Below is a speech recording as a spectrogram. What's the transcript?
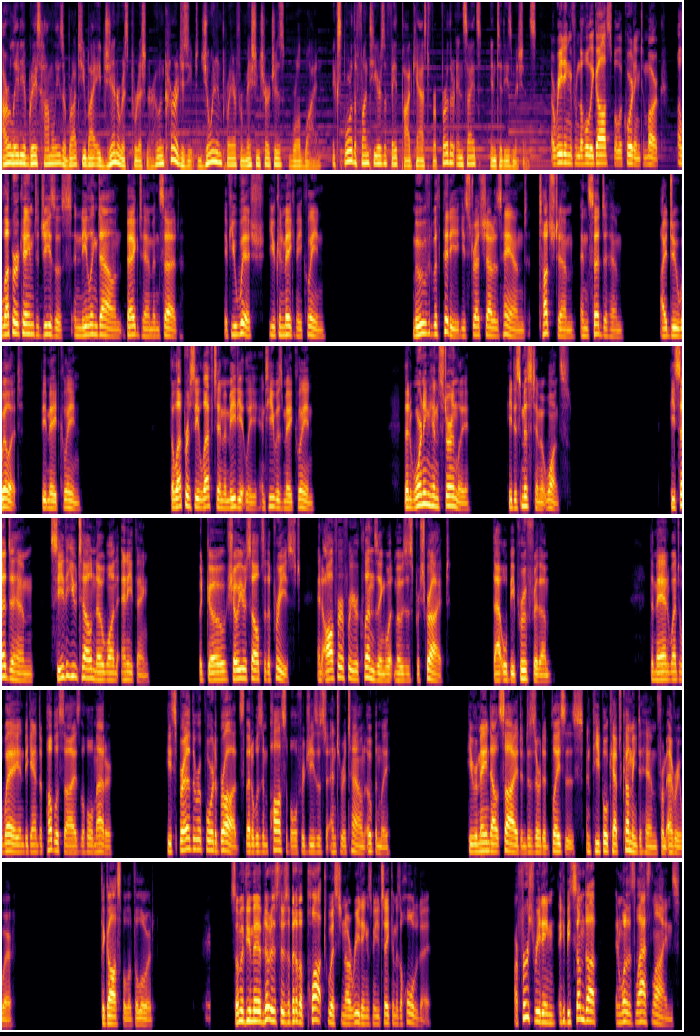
Our Lady of Grace homilies are brought to you by a generous parishioner who encourages you to join in prayer for mission churches worldwide. Explore the Frontiers of Faith podcast for further insights into these missions. A reading from the Holy Gospel according to Mark. A leper came to Jesus and kneeling down, begged him and said, If you wish, you can make me clean. Moved with pity, he stretched out his hand, touched him, and said to him, I do will it, be made clean. The leprosy left him immediately, and he was made clean. Then, warning him sternly, he dismissed him at once. He said to him, See that you tell no one anything, but go, show yourself to the priest, and offer for your cleansing what Moses prescribed. That will be proof for them. The man went away and began to publicize the whole matter. He spread the report abroad so that it was impossible for Jesus to enter a town openly. He remained outside in deserted places, and people kept coming to him from everywhere. The Gospel of the Lord. Some of you may have noticed there's a bit of a plot twist in our readings when you take them as a whole today. Our first reading, it could be summed up in one of its last lines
